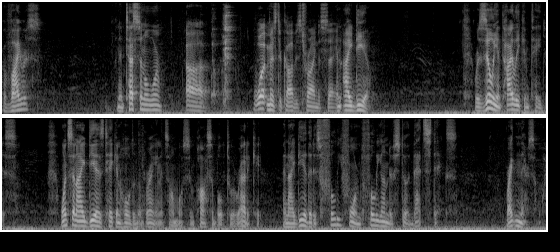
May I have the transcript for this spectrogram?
A virus? An intestinal worm? Uh, what Mr. Cobb is trying to say. An idea. Resilient, highly contagious. Once an idea has taken hold in the brain, it's almost impossible to eradicate. An idea that is fully formed, fully understood, that sticks. Right in there somewhere.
